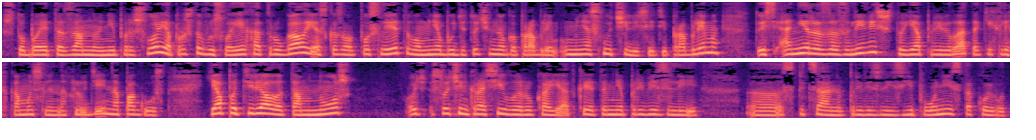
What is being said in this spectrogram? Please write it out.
чтобы это за мной не пришло, я просто вышла. Я их отругала, я сказала, после этого у меня будет очень много проблем. У меня случились эти проблемы. То есть они разозлились, что я привела таких легкомысленных людей на погост. Я потеряла там нож с очень красивой рукояткой. Это мне привезли, э, специально привезли из Японии с такой вот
